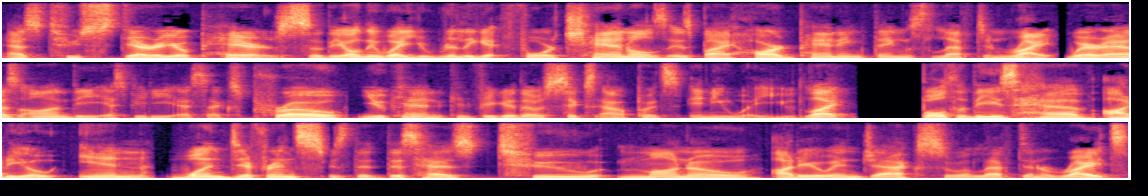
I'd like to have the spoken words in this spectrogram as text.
as two stereo pairs. So the only way you really get four channels is by hard panning things left and right. Whereas on the SPD SX Pro, you can configure those six outputs any way you'd like. Both of these have audio in. One difference is that this has two mono audio in jacks, so a left and a right.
